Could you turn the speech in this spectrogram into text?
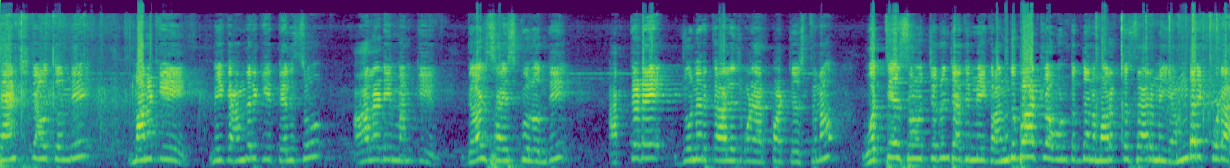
శాంక్షన్ అవుతుంది. మనకి మీకు అందరికీ తెలుసు. ఆల్రెడీ మనకి గర్ల్స్ హై స్కూల్ ఉంది. అక్కడే జూనియర్ కాలేజ్ కూడా ఏర్పాటు చేస్తున్నాం. వచ్చే సంవత్సరం నుంచి అది మీకు అందుబాటులో ఉంటుందని మరొకసారి మీ అందరికి కూడా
